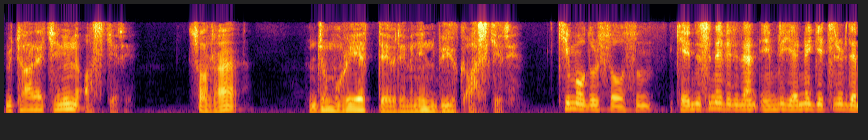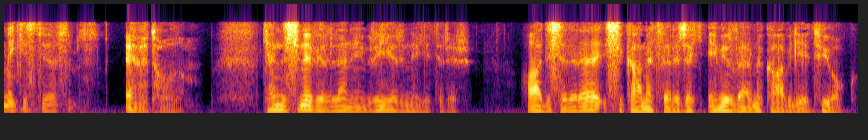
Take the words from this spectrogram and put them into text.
mütarekenin askeri. Sonra Cumhuriyet devriminin büyük askeri. Kim olursa olsun kendisine verilen emri yerine getirir demek istiyorsunuz. Evet oğlum. Kendisine verilen emri yerine getirir. Hadiselere istikamet verecek emir verme kabiliyeti yok.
